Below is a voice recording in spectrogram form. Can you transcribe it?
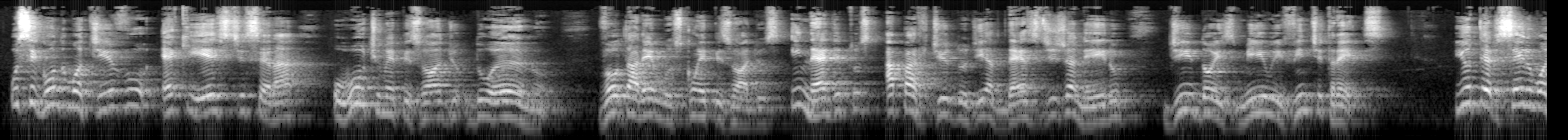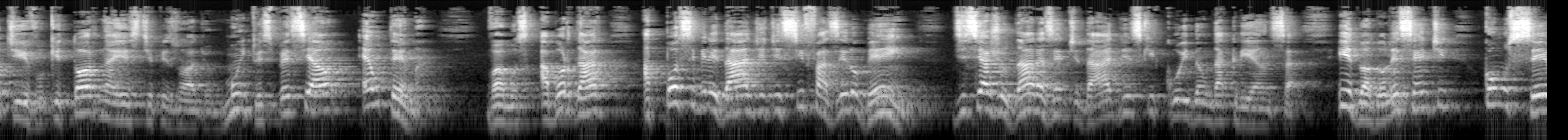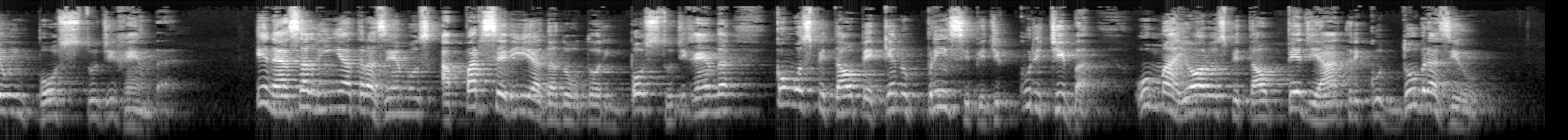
O segundo motivo é que este será o último episódio do ano Voltaremos com episódios inéditos a partir do dia 10 de janeiro de 2023. E o terceiro motivo que torna este episódio muito especial é o tema. Vamos abordar a possibilidade de se fazer o bem, de se ajudar as entidades que cuidam da criança e do adolescente com o seu imposto de renda. E nessa linha trazemos a parceria da Doutor Imposto de Renda com o Hospital Pequeno Príncipe de Curitiba, o maior hospital pediátrico do Brasil.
